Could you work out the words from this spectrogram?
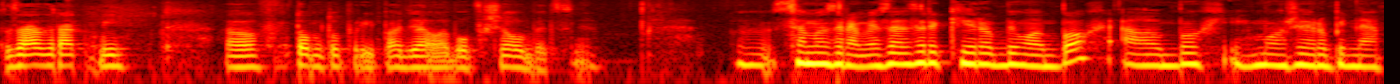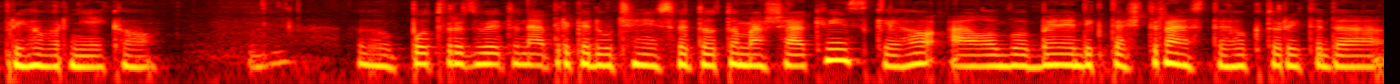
zázrakmi v tomto prípade alebo všeobecne? Samozrejme, zázraky robí len Boh, ale Boh ich môže robiť na príhovor niekoho. Mm-hmm. Potvrdzuje to napríklad učenie Sv. Tomáša Akvinského alebo Benedikta XIV., ktorý teda e,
